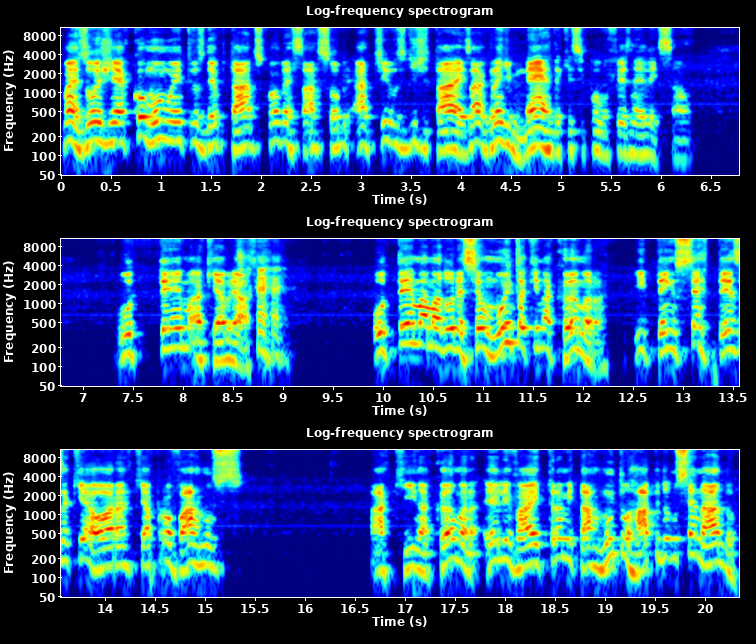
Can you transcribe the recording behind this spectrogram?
mas hoje é comum entre os deputados conversar sobre ativos digitais, a grande merda que esse povo fez na eleição. O tema, aqui abre aspas. O tema amadureceu muito aqui na Câmara e tenho certeza que a hora que aprovarmos aqui na Câmara, ele vai tramitar muito rápido no Senado.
